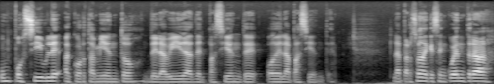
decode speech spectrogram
un posible acortamiento de la vida del paciente o de la paciente. La persona que se encuentra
